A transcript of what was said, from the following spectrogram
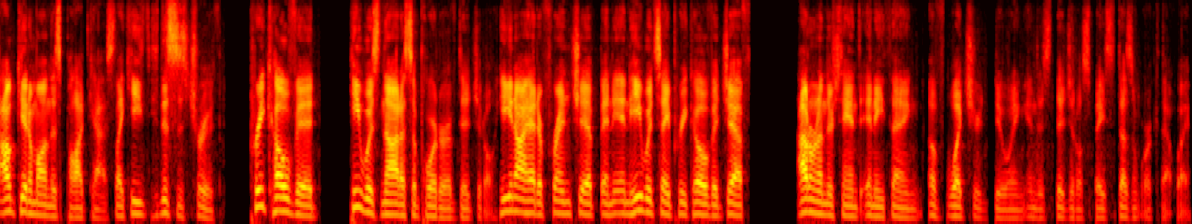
I'll get him on this podcast. Like he, this is truth. Pre-COVID, he was not a supporter of digital. He and I had a friendship, and and he would say pre-COVID, Jeff, I don't understand anything of what you're doing in this digital space. It doesn't work that way.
